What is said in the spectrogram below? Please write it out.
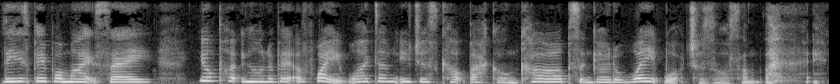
these people might say, You're putting on a bit of weight. Why don't you just cut back on carbs and go to Weight Watchers or something?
